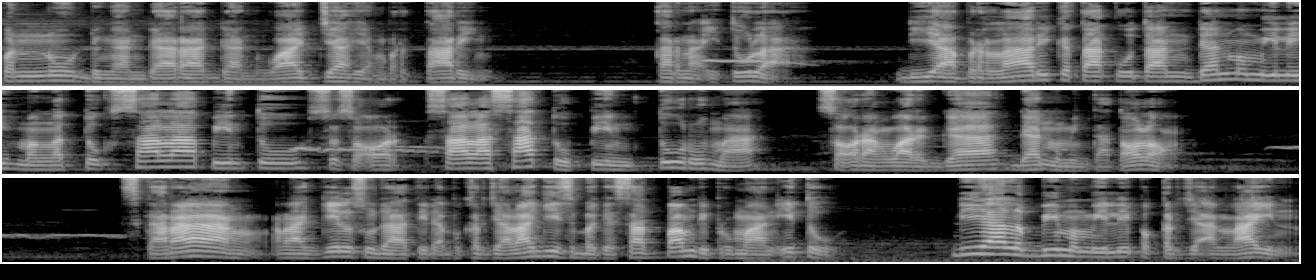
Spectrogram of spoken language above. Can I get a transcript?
penuh dengan darah dan wajah yang bertaring karena itulah dia berlari ketakutan dan memilih mengetuk salah pintu seseorang salah satu pintu rumah seorang warga dan meminta tolong. Sekarang Ragil sudah tidak bekerja lagi sebagai satpam di perumahan itu. Dia lebih memilih pekerjaan lain.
